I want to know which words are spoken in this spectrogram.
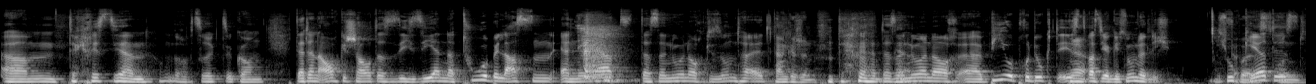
Ähm, der Christian, um darauf zurückzukommen, der hat dann auch geschaut, dass er sich sehr naturbelassen ernährt, dass er nur noch Gesundheit, Dankeschön. dass er Ja. nur noch äh, Bioprodukte isst, Ja. was ja gesundheitlich Super verkehrt ist. ist. Und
